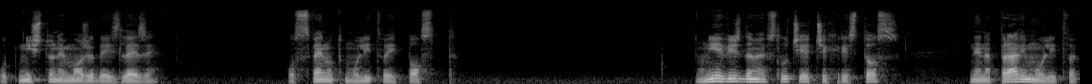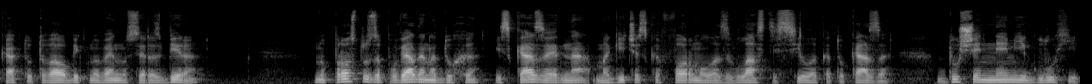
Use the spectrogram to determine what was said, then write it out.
от нищо не може да излезе, освен от молитва и пост. Но ние виждаме в случая, че Христос не направи молитва, както това обикновено се разбира, но просто заповяда на духа, изказа една магическа формула с власт и сила, като каза «Душе неми и глухи,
